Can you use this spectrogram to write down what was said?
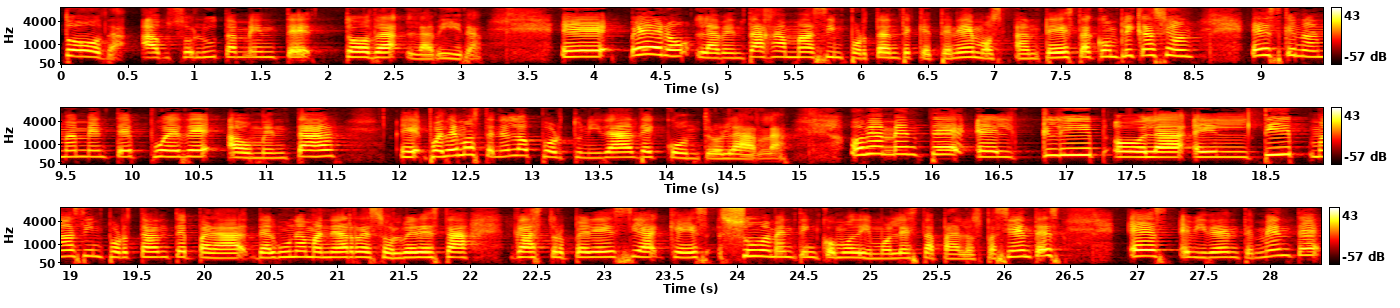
toda, absolutamente toda la vida. Eh, pero la ventaja más importante que tenemos ante esta complicación es que normalmente puede aumentar eh, podemos tener la oportunidad de controlarla. Obviamente el clip o la, el tip más importante para de alguna manera resolver esta gastroperecia que es sumamente incómoda y molesta para los pacientes es evidentemente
